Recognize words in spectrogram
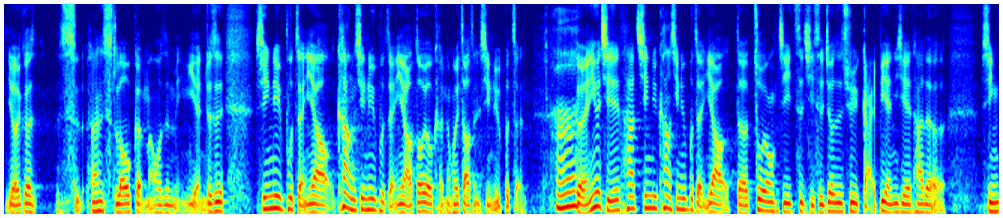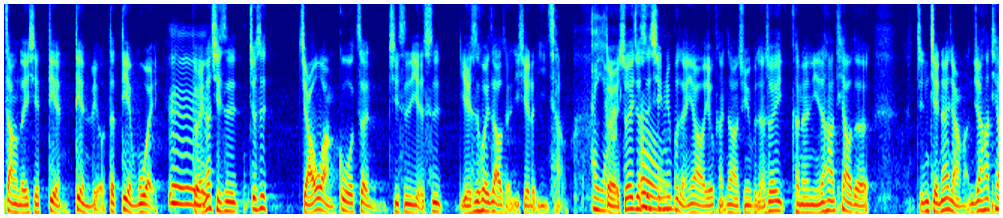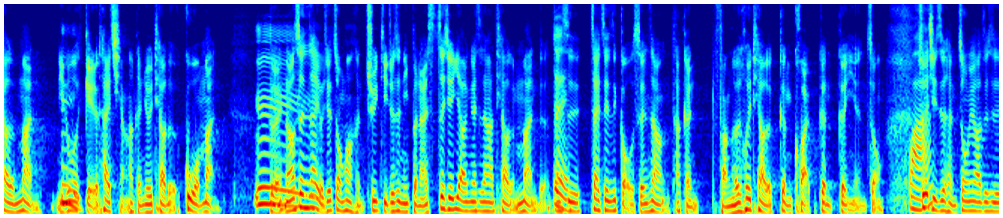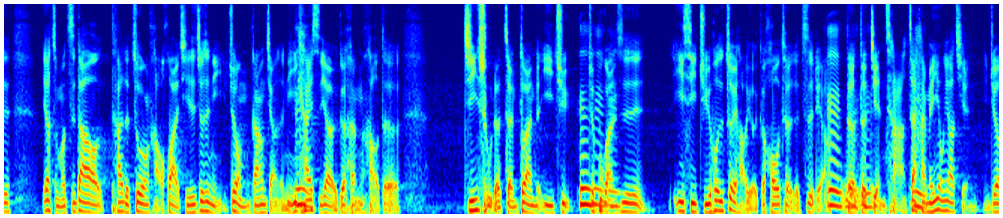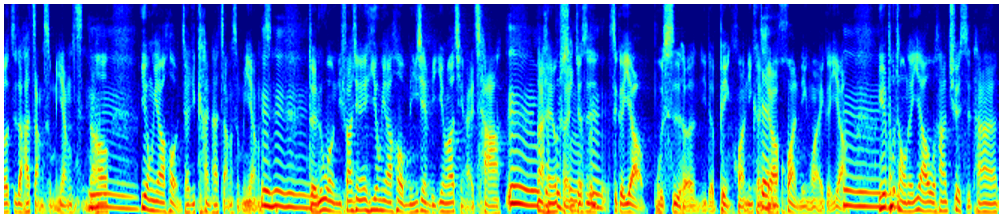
有一个算是 slogan 嘛，或者名言，就是心率不整药、抗心率不整药都有可能会造成心律不整。啊，对，因为其实它心率抗心率不整药的作用机制，其实就是去改变一些它的心脏的一些电电流的电位。嗯，对，那其实就是矫枉过正，其实也是也是会造成一些的异常。哎呀，对，所以就是心率不整药有可能造成心率不整，所以可能你让他跳的，简简单讲嘛，你让他跳的慢，你如果给的太强，他可能就会跳的过慢。嗯，对，然后甚至在有些状况很 tricky，就是你本来这些药应该是让它跳的慢的，但是在这只狗身上，它可能反而会跳得更快、更更严重。哇！所以其实很重要，就是要怎么知道它的作用好坏，其实就是你就我们刚刚讲的，你一开始要有一个很好的基础的诊断的依据，就不管是。E C G 或者最好有一个 Holter 的治疗的的检查，在还没用药前，你就要知道它长什么样子，然后用药后你再去看它长什么样子。对，如果你发现用药后明显比用药前还差，那很有可能就是这个药不适合你的病患，你可能就要换另外一个药，因为不同的药物它确实它。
